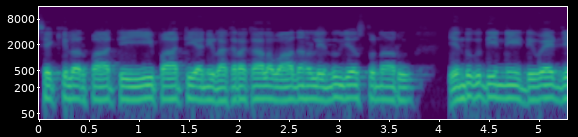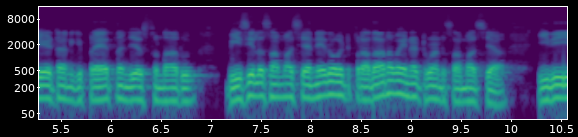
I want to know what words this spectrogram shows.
సెక్యులర్ పార్టీ ఈ పార్టీ అని రకరకాల వాదనలు ఎందుకు చేస్తున్నారు? ఎందుకు దీన్ని డివైడ్ చేయడానికి ప్రయత్నం చేస్తున్నారు? బీసీల సమస్య అనేది ఒకటి ప్రధానమైనటువంటి సమస్య. ఇది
